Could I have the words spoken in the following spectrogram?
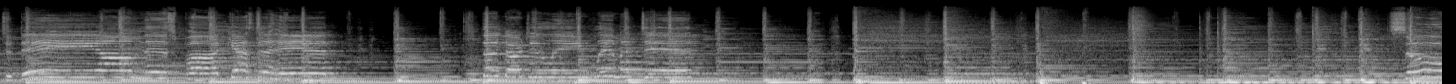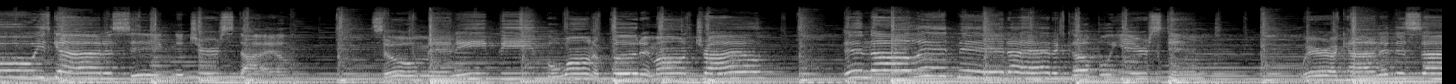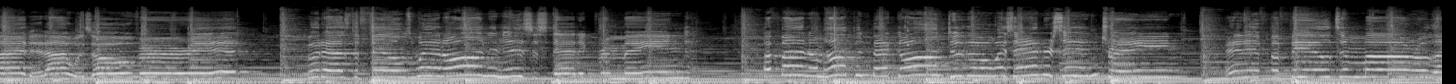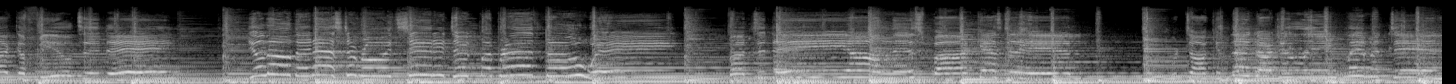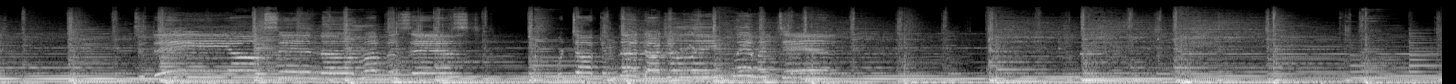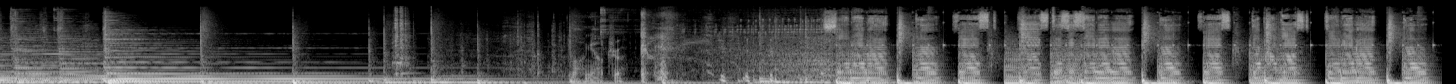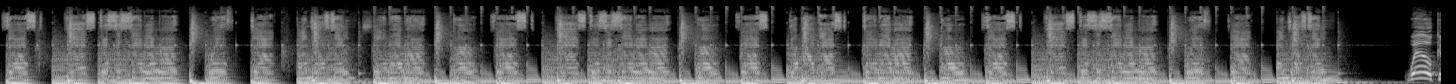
Today on this podcast ahead, the Darjeeling Limited. So he's got a signature style. So many people wanna put him on trial. Where I kinda decided I was over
